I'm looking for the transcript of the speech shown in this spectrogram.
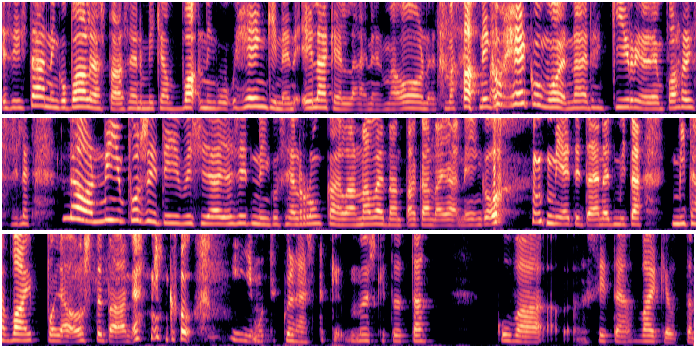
Ja siis tämä niinku paljastaa sen, mikä va, niinku henkinen eläkeläinen mä oon. Että mä niinku hekumoin näiden kirjojen parissa sille, että nämä on niin positiivisia. Ja sitten niinku siellä runkkaillaan navetan takana ja niinku mietitään, että mitä, mitä vaippoja ostetaan. Ja niinku, Niin, mutta kyllähän sitä myöskin tota, kuvaa sitä vaikeutta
